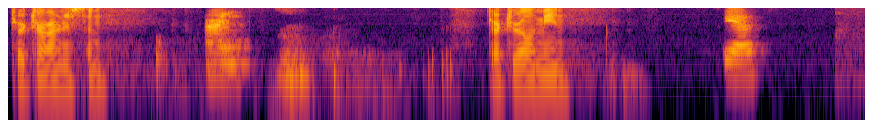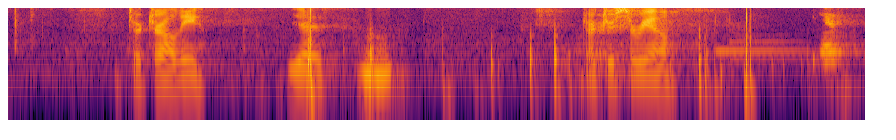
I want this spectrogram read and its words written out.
Director Arneson, Aye. Director El-Amin, Yes. Director Ali, Yes. Director Cerrillo, Yes.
